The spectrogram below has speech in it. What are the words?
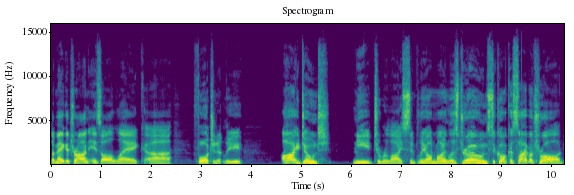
the Megatron is all like uh fortunately I don't need to rely simply on mindless drones to conquer Cybertron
